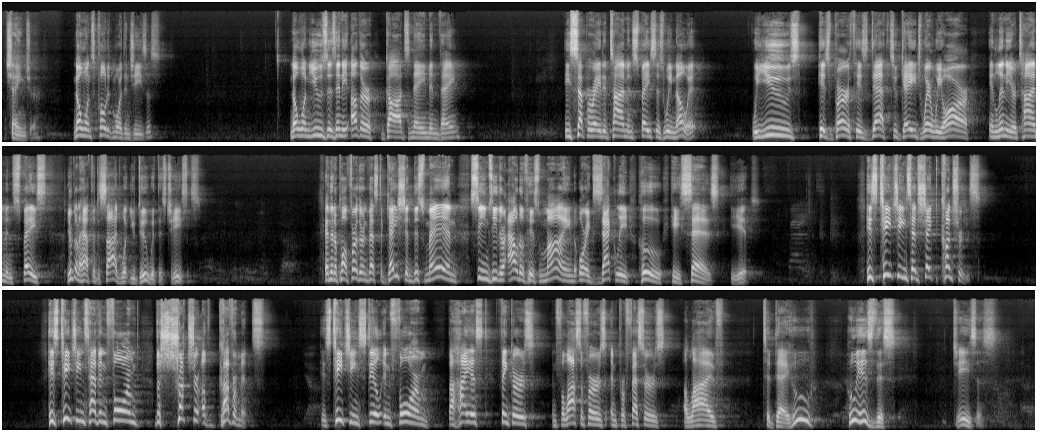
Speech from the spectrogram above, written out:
changer. No one's quoted more than Jesus. No one uses any other God's name in vain. He separated time and space as we know it. We use his birth, his death to gauge where we are in linear time and space. You're going to have to decide what you do with this Jesus. And then upon further investigation, this man seems either out of his mind or exactly who he says he is. His teachings have shaped countries. His teachings have informed the structure of governments. His teachings still inform the highest thinkers and philosophers and professors alive today. Who, who is this Jesus?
